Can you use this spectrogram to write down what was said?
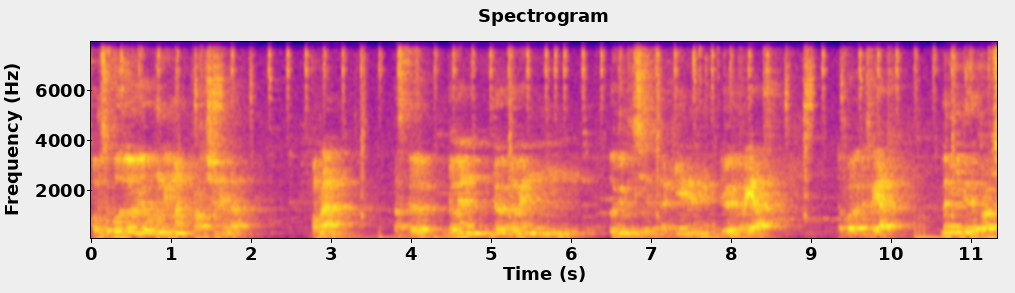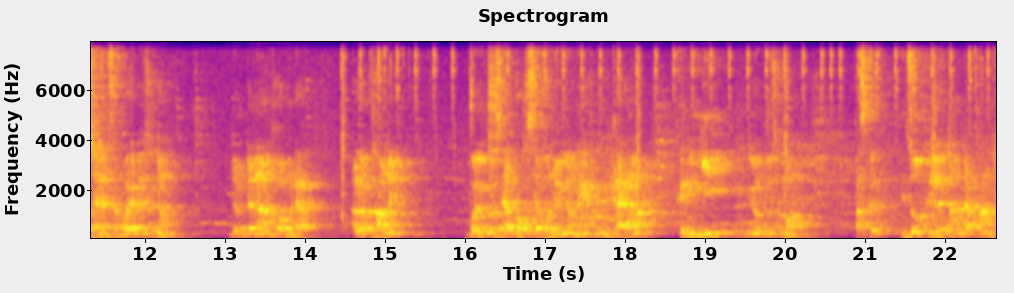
comme supposons yow mu ni man professionnel la comprendre parce que domaine domaine audiovisuel ak yeneen yooyu dafa yaatu dafa dafa yàgg même ñi gën a professionnel sax boo demee si ñoom ñoom danaa xaw ma dara alors que xam ne boo ñu ko seet boo ko seetoon ak ñoom da nga xam ne carrément que ni ñii ñoom du sa morom parce que ils ont pris le temps d' apprendre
